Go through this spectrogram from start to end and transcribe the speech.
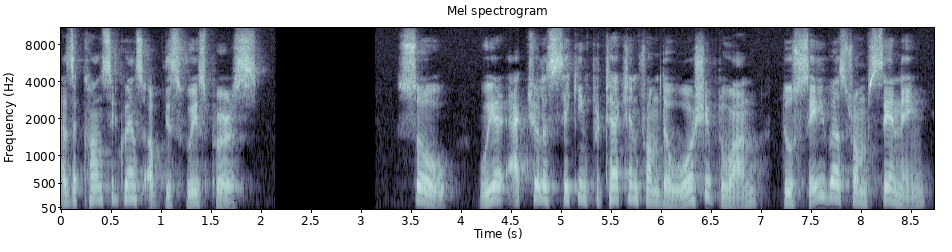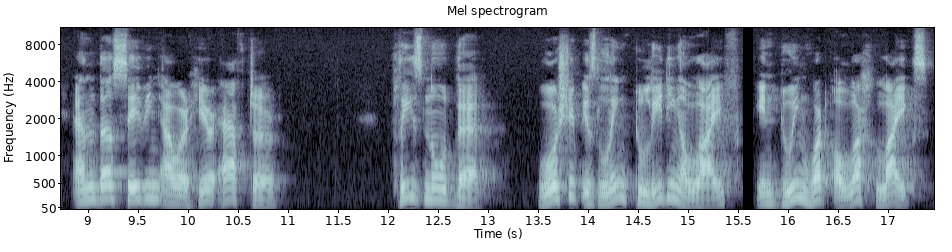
as a consequence of these whispers. So, we are actually seeking protection from the worshipped one to save us from sinning and thus saving our hereafter. Please note that Worship is linked to leading a life in doing what Allah likes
